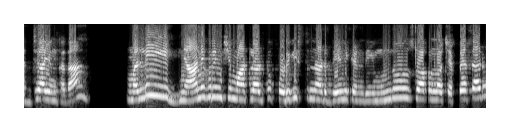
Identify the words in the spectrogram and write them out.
అధ్యాయం కదా. మళ్ళీ జ్ఞాని గురించి మాట్లాడుతూ పొడిగిస్తున్నాడు దేనికండి? ముందు శ్లోకంలో చెప్పేశాడు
